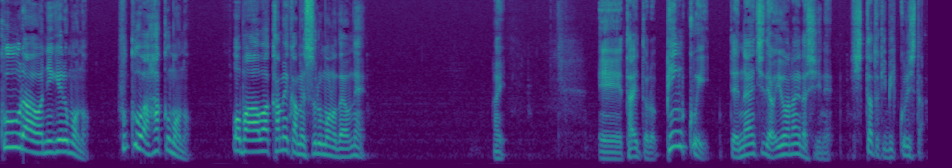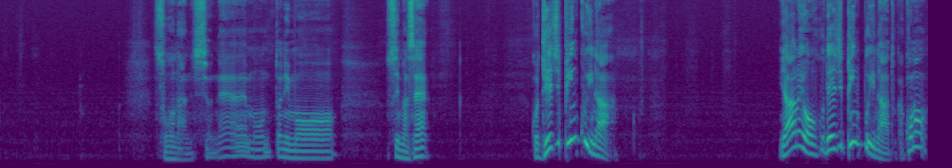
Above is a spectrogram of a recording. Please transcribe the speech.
クーラーは逃げるもの。服は履くもの。おばあはカメカメするものだよね。はい、えー、タイトル「ピンクイ」って内地では言わないらしいね。知った時びっくりした。そうなんですよね。もう本当にもう。すいません。これデージピンクいな。いやあの洋服デージピンクいなとか。この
